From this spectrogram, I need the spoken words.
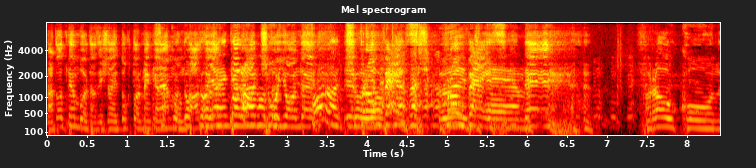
Tehát ott nem volt az is, hogy dr. Mengele akkor mondta azt, hogy parancsoljon, de Parancsoljon, from Weiss, from Weiss, de, Frau Kohn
